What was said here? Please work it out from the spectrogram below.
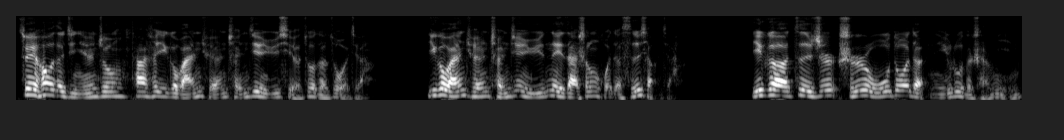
最后的几年中，他是一个完全沉浸于写作的作家，一个完全沉浸于内在生活的思想家。”一个自知时日无多的尼禄的臣民，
